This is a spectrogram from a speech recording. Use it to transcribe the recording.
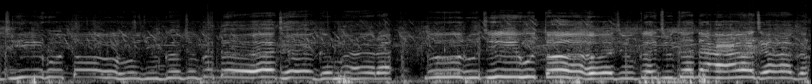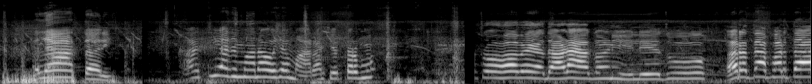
તો જુગ જુગ દા જગ મારા. ગુરુજી હું તો જુગ જુગ દા જગ અલ્યા તારી. આથી આજે મારા છે મારા ખેતરમાં તો હવે દાડા ગણી લેજો. હરતા ફરતા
